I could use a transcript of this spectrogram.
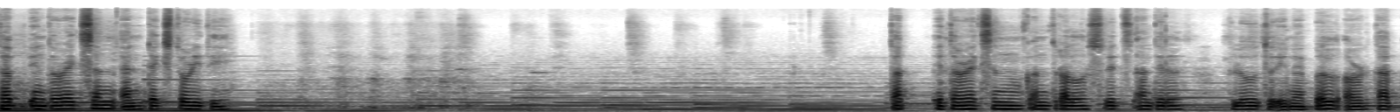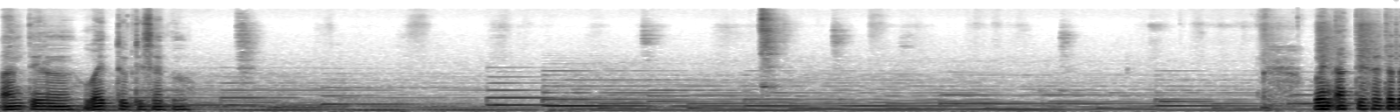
Tap interaction and dexterity. Tap interaction control switch until blue to enable or tap until white to disable. When activated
